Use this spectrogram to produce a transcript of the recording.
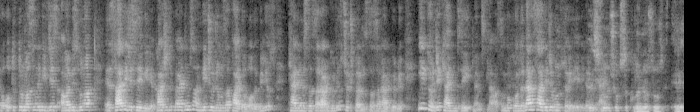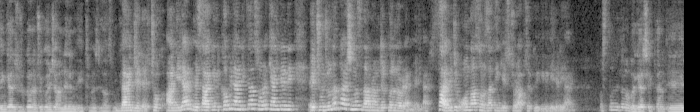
e, oturtturmasını bileceğiz ama biz buna e, sadece sevgiyle karşılık verdiğimiz zaman ne çocuğumuza faydalı olabiliyoruz, kendimiz de zarar görüyoruz, çocuklarımız da zarar görüyor. İlk önce kendimizi eğitmemiz lazım bu konuda. Ben sadece bunu söyleyebilirim Ve yani. bunu çok sık kullanıyorsunuz. E, engelli çocuklardan çok önce annelerin eğitilmesi lazım. diye. Bence de çok anneler mesela ki kabullendikten sonra kendilerini e, çocuğuna karşı nasıl davranacaklarını öğrenmeliler. Sadece bu. Ondan sonra zaten gerisi çorap söküğü gibi gelir yani. Aslında Neden abla gerçekten e,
